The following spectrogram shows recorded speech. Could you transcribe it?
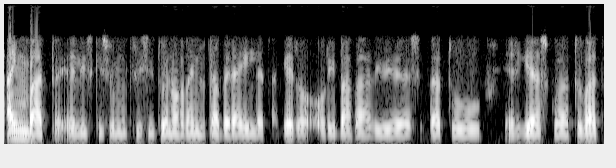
hainbat elizkizun utzi zituen ordainduta bera hil eta gero, hori bada adibidez datu ergiazko datu bat,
